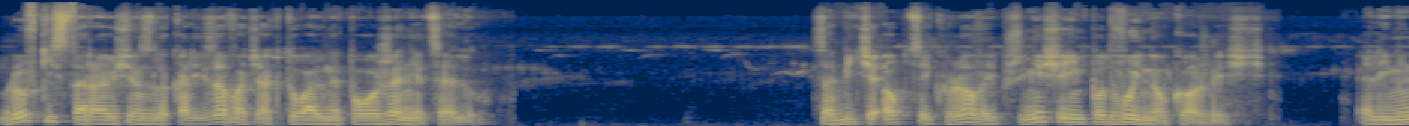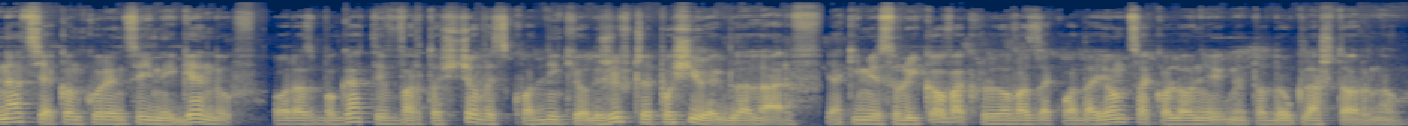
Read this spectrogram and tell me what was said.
Mrówki starają się zlokalizować aktualne położenie celu. Zabicie obcej królowej przyniesie im podwójną korzyść. Eliminacja konkurencyjnych genów oraz bogaty w wartościowe składniki odżywcze posiłek dla larw, jakim jest rójkowa królowa zakładająca kolonię metodą klasztorną.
